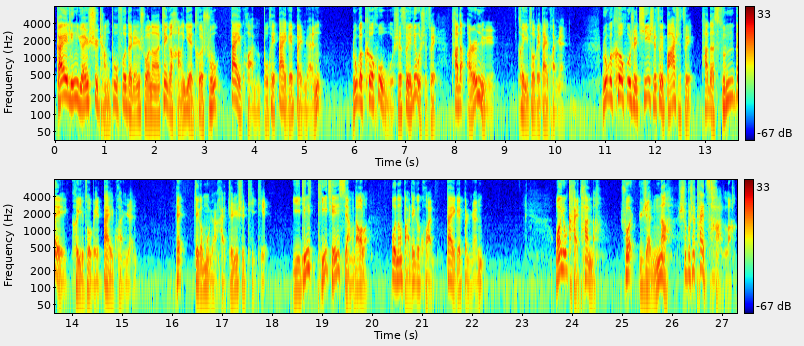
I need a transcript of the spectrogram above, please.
该陵园市场部负责人说呢，这个行业特殊，贷款不会贷给本人。如果客户五十岁、六十岁，他的儿女可以作为贷款人；如果客户是七十岁、八十岁，他的孙辈可以作为贷款人。这个墓园还真是体贴，已经提前想到了，不能把这个款贷给本人。网友慨叹呐，说人呐是不是太惨了？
